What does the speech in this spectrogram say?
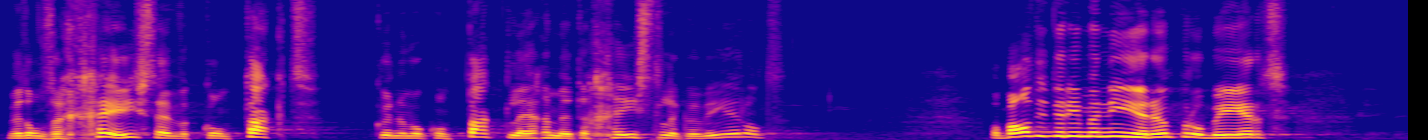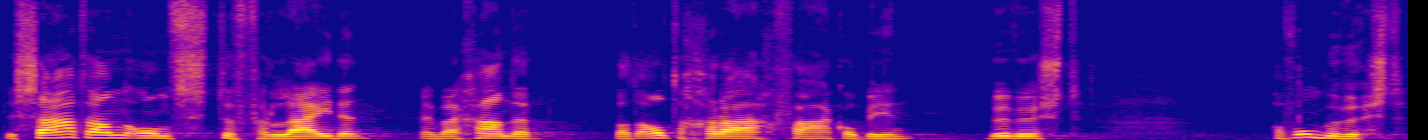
Met onze geest hebben we contact, kunnen we contact leggen met de geestelijke wereld. Op al die drie manieren probeert de Satan ons te verleiden en wij gaan er wat al te graag vaak op in, bewust of onbewust.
